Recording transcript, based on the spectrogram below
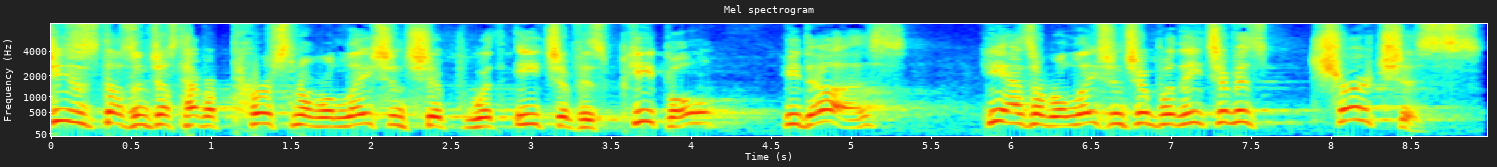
Jesus doesn't just have a personal relationship with each of his people, he does. He has a relationship with each of his churches.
